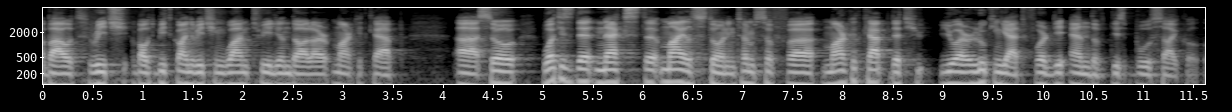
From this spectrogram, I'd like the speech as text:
about reach about Bitcoin reaching one trillion dollar market cap uh, so what is the next uh, milestone in terms of uh, market cap that you, you are looking at for the end of this bull cycle?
